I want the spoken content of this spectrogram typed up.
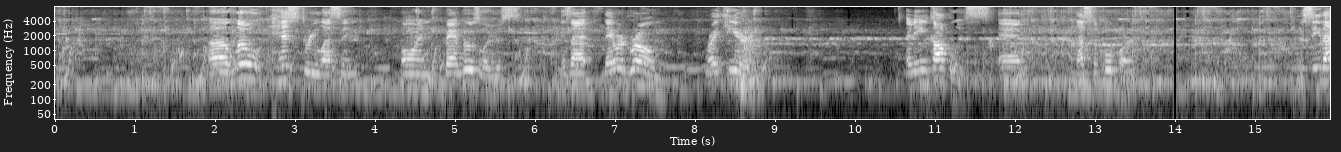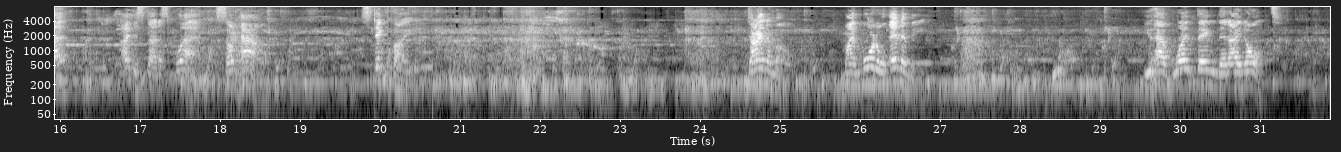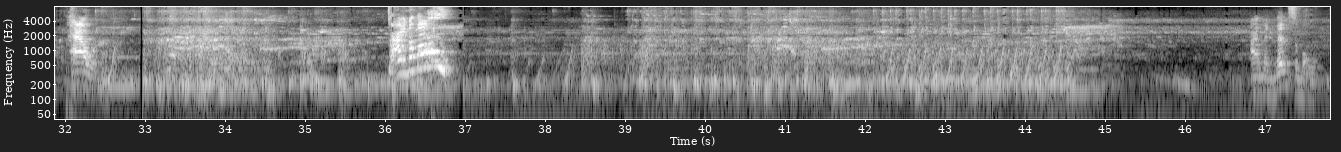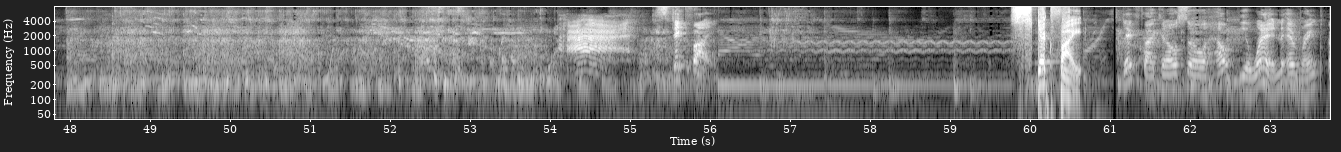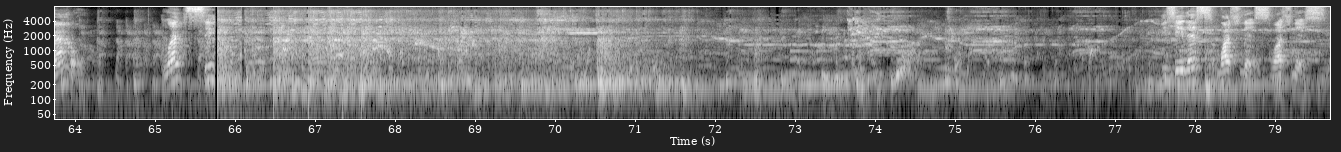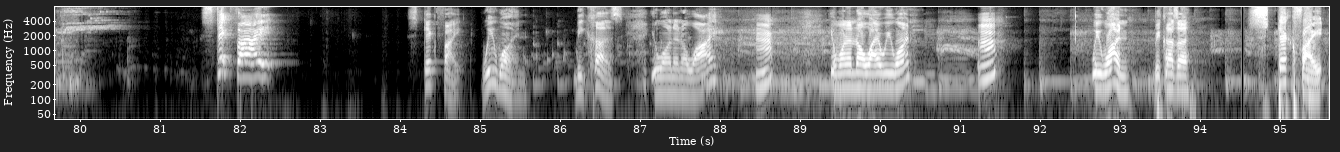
a little history lesson on bamboozlers is that they were grown right here in Inkopolis, and that's the cool part. You see that? I just got a splat, somehow. Stick fight. Dynamo, my mortal enemy. You have one thing that I don't. Power. Dynamo! I'm invincible. Stick fight. Stick fight. Stick fight can also help you win a ranked battle. Let's see. You see this? Watch this. Watch this. Stick fight! Stick fight. We won. Because. You wanna know why? Hmm? You wanna know why we won? Hmm? We won because of stick fight.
